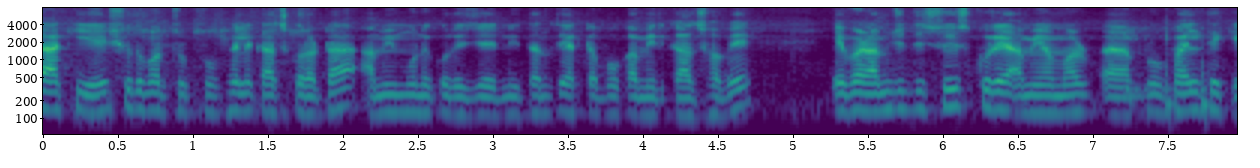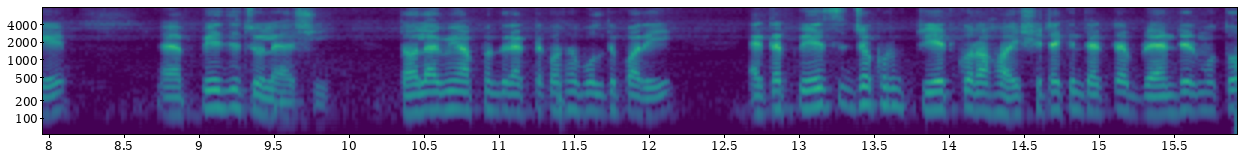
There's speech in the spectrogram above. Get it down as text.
তাকিয়ে শুধুমাত্র প্রোফাইলে কাজ করাটা আমি মনে করি যে নিতান্তই একটা বোকামির কাজ হবে। এবার আমি যদি সুইচ করে আমি আমার প্রোফাইল থেকে পেজে চলে আসি, তাহলে আমি আপনাদের একটা কথা বলতে পারি। একটা পেজ যখন ক্রিয়েট করা হয়, সেটা কিন্তু একটা ব্র্যান্ডের মতো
